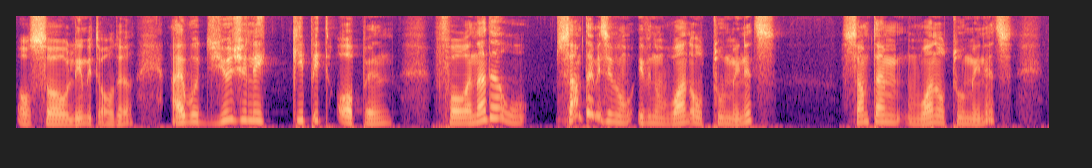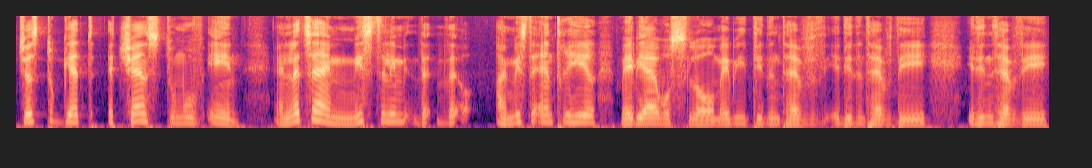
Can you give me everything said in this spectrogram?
or so limit order, I would usually keep it open for another, sometimes even, even one or two minutes, sometime one or two minutes, just to get a chance to move in. And let's say I missed the, limit, the, the I missed the entry here. Maybe I was slow. Maybe it didn't have it didn't have the it didn't have the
